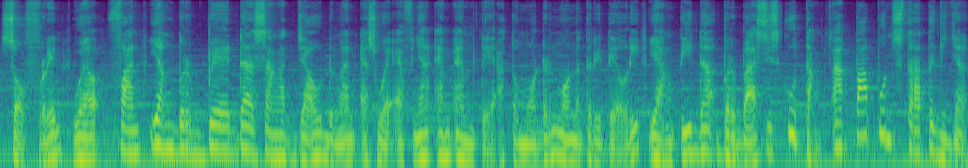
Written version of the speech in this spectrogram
Sovereign Wealth Fund yang berbeda sangat jauh dengan SWF-nya MMT atau Modern Monetary Theory yang tidak berbasis hutang. Apa pun strateginya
